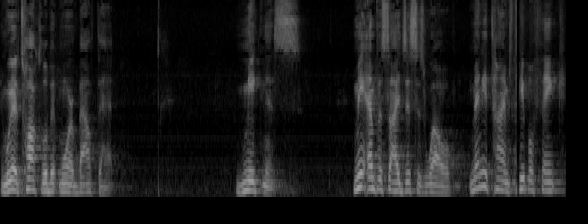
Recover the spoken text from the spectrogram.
And we're going to talk a little bit more about that. Meekness. Let me emphasize this as well. Many times people think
